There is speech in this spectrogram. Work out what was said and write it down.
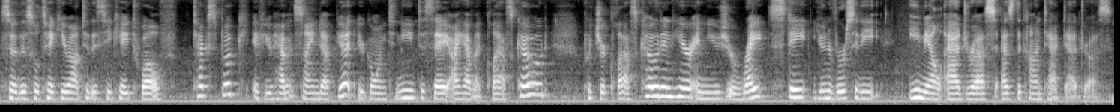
So this will take you out to the CK12 textbook. If you haven't signed up yet, you're going to need to say, I have a class code put your class code in here and use your Wright State University email address as the contact address.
